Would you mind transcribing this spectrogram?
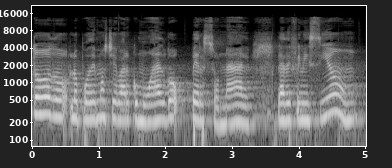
todo lo podemos llevar como algo personal. La definición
